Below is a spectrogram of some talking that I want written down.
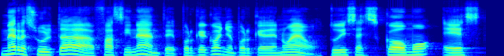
me resulta fascinante? Porque coño, porque de nuevo, tú dices, ¿cómo es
